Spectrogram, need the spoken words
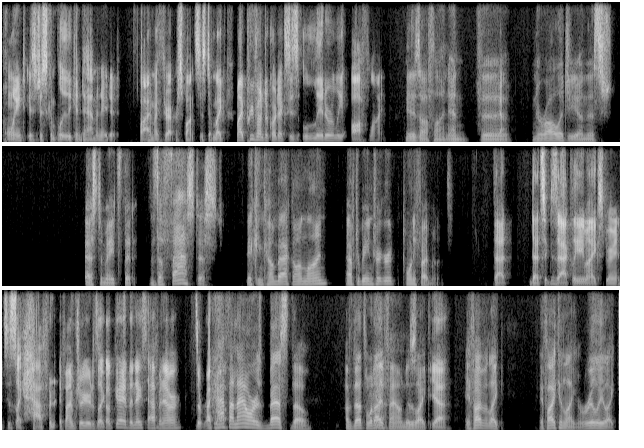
point is just completely contaminated by my threat response system. Like my prefrontal cortex is literally offline. It is offline, and the Yeah. neurology on this estimates that the fastest it can come back online after being triggered 25 minutes. That that's exactly my experience. It's like half an if I'm triggered, it's like, okay, the next half an hour, it's a right Half an hour is best though. Uh, That's what I found is like Yeah. if I've like if I can like really like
